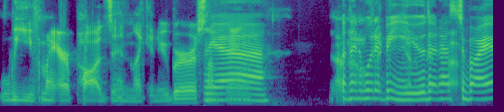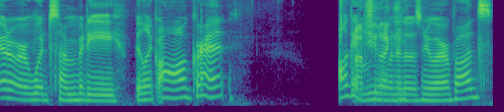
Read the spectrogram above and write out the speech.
leave my airpods in like an uber or something. Yeah. But then would it be you that has to buy it or would somebody be like oh grant. I'll get I mean, you one can... of those new airpods.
